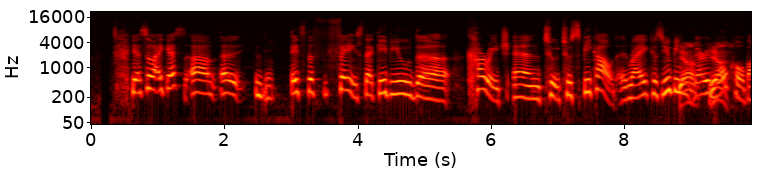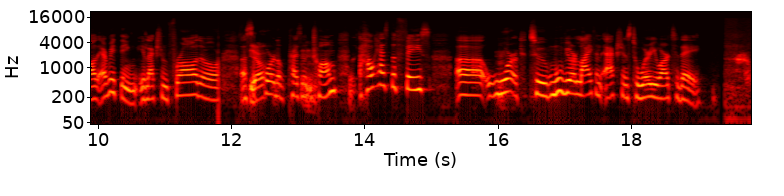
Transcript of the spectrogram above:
Yeah, so I guess um, uh, it's the faith that gave you the courage and to, to speak out, right? Because you've been yeah, very yeah. vocal about everything, election fraud or uh, support yeah. of President Trump. How has the face uh, worked to move your life and actions to where you are today?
